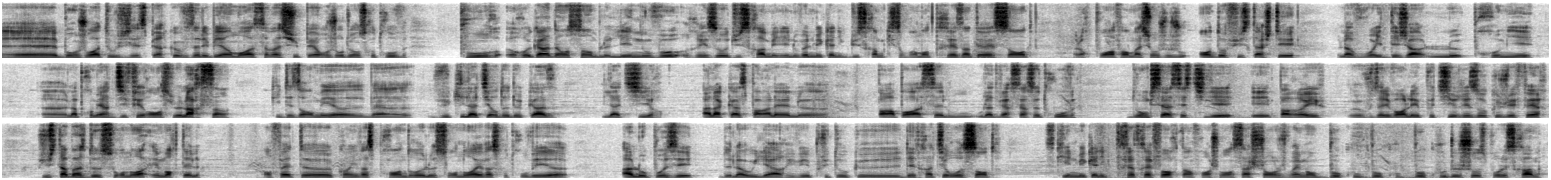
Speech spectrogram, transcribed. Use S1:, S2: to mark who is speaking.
S1: Eh, bonjour à tous, j'espère que vous allez bien, moi ça va super, aujourd'hui on se retrouve pour regarder ensemble les nouveaux réseaux du SRAM et les nouvelles mécaniques du SRAM qui sont vraiment très intéressantes. Alors pour information, je joue en Dofus acheté, là vous voyez déjà le premier, euh, la première différence, le Larcin, qui désormais, euh, bah, vu qu'il attire de deux cases, il attire à la case parallèle euh, par rapport à celle où l'adversaire se trouve. Donc c'est assez stylé et pareil, euh, vous allez voir les petits réseaux que je vais faire juste à base de sournois et mortels. En fait, euh, quand il va se prendre le sournois, il va se retrouver euh, à l'opposé de là où il est arrivé plutôt que d'être attiré au centre. Ce qui est une mécanique très très forte, hein. franchement ça change vraiment beaucoup beaucoup beaucoup de choses pour le SRAM.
